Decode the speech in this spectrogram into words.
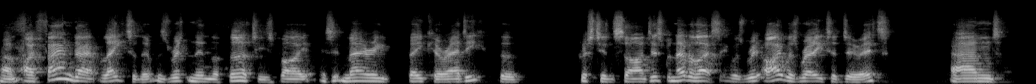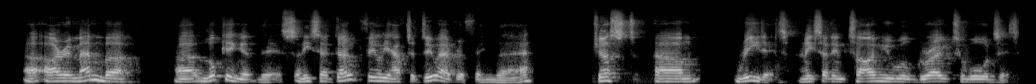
Um, I found out later that it was written in the 30s by, is it Mary Baker Eddy, the Christian scientist, but nevertheless, it was re- I was ready to do it, and uh, I remember uh, looking at this, and he said, "Don't feel you have to do everything there, just um, read it." And he said, "In time, you will grow towards it."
